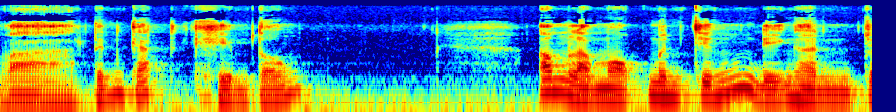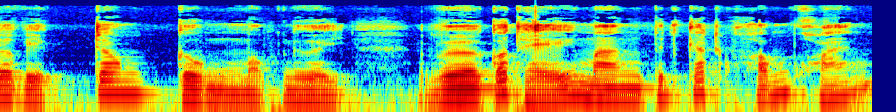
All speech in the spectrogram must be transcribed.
và tính cách khiêm tốn. Ông là một minh chứng điển hình cho việc trong cùng một người vừa có thể mang tính cách phóng khoáng,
